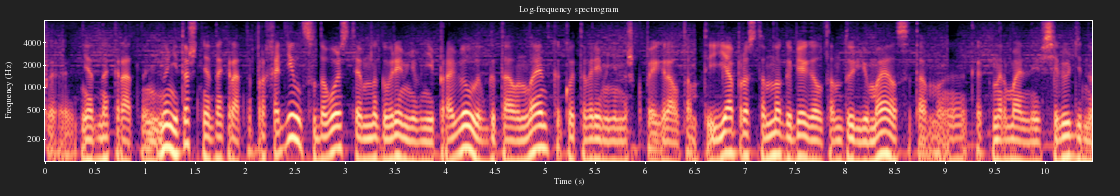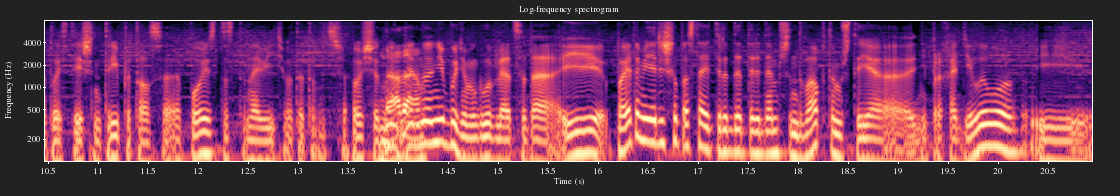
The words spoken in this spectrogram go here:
бы неоднократно, ну, не то, что неоднократно, проходил, с удовольствием много времени в ней провел, и в GTA Online какое-то время немножко поиграл там. Я просто много бегал там дурью маялся, там, э, как нормальные все люди на PlayStation 3 пытался поезд остановить, вот это вот все. В общем, да, ну, да. ну, не будем углубляться, да. И поэтому я решил поставить Red Dead Redemption 2, потому что я не проходил его, и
